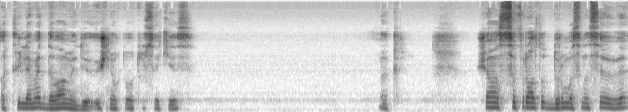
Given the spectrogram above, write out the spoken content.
akülleme devam ediyor. 3.38 Bak. Şu an 0.6 durmasının sebebi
